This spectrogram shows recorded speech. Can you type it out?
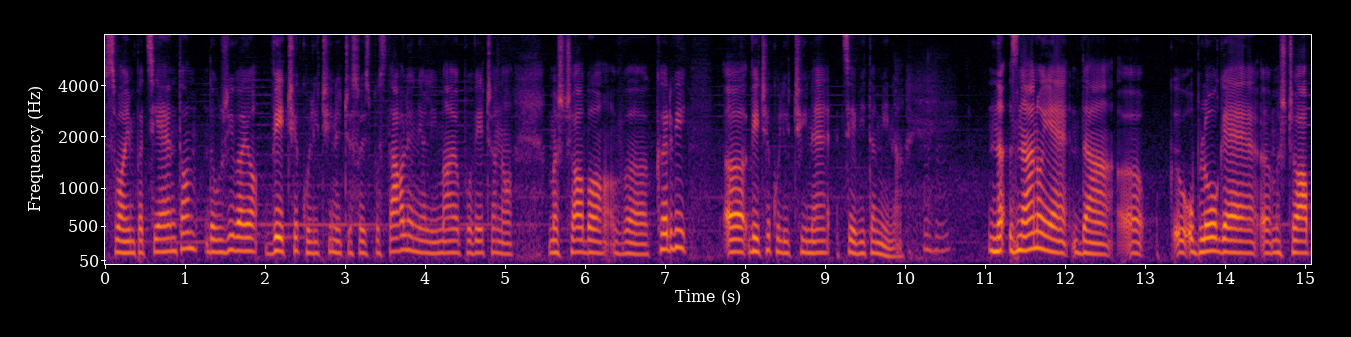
svojim pacijentom, da uživajo večje količine, če so izpostavljeni ali imajo povečano maščobo v krvi, uh, večje količine C-vitamina. Uh -huh. Znano je, da obloge maščob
